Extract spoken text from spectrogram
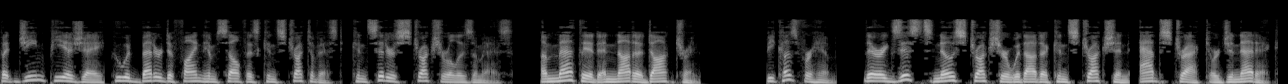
But Jean Piaget, who would better define himself as constructivist, considers structuralism as a method and not a doctrine, because for him, there exists no structure without a construction, abstract or genetic.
